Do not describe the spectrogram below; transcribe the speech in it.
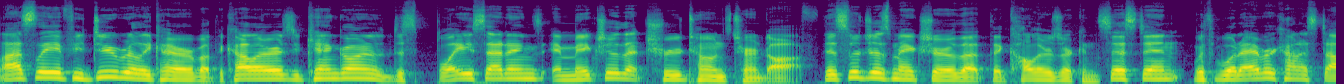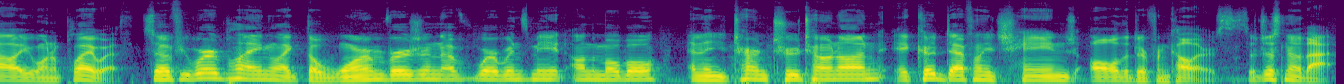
Lastly, if you do really care about the colors, you can go into display settings and make sure that true tone's turned off. This would just make sure that the colors are consistent with whatever kind of style you want to play with. So if you were playing like the warm version of Where Winds Meet on the mobile, and then you turn true tone on, it could definitely change all the different colors. So just know that.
